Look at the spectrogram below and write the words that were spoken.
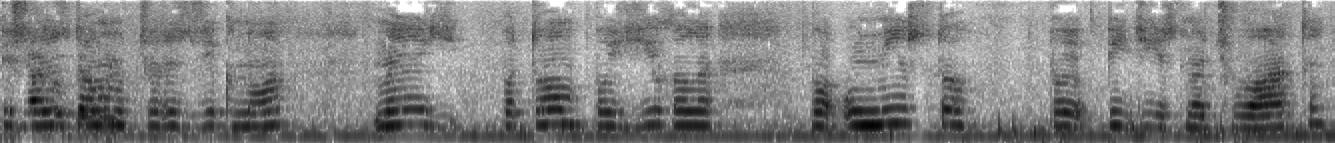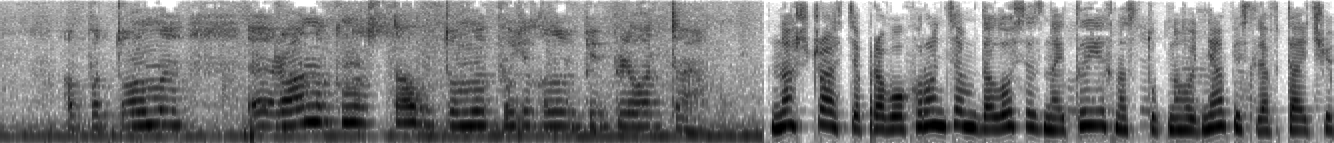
Пішли з дому через вікно. Ми потім поїхали по, у місто під'їзд ночувати, а потім е, ранок настав, то ми поїхали в бібліотеку. На щастя, правоохоронцям вдалося знайти їх наступного дня після втечі.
